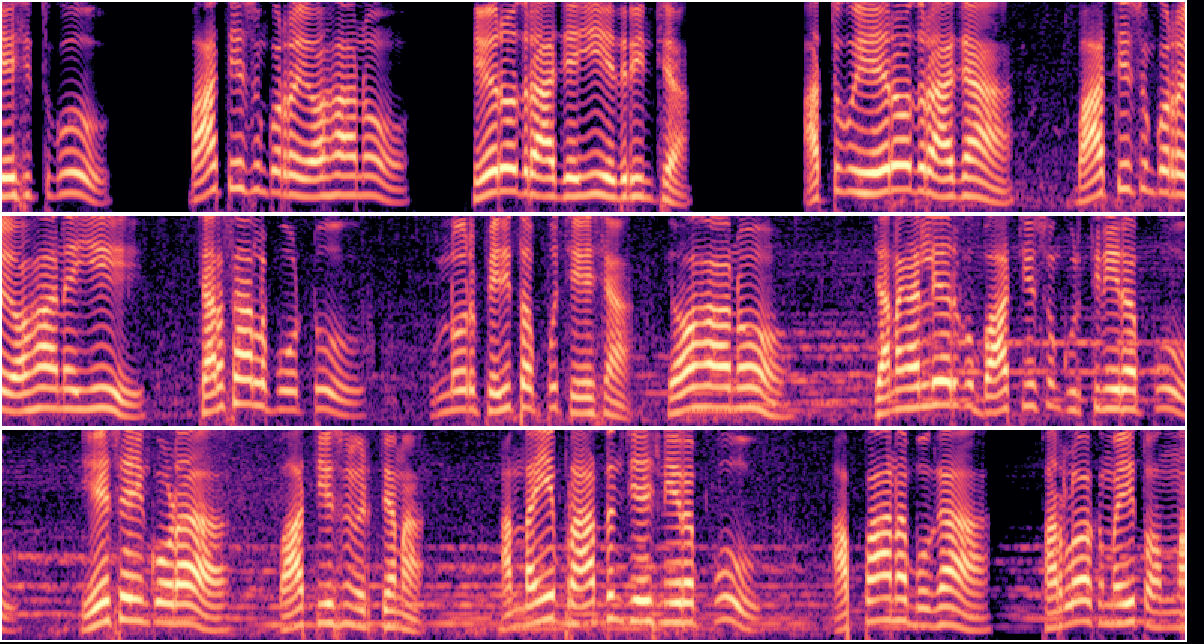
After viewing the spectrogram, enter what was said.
చేసిత్తుకు బాతీసం కుర్ర యోహాను హేరోదు రాజయ్యి ఎదిరించా. అత్తుకు హేరోదు రాజా బాతీసం కుర్ర యోహానయ్యి చెరసాల పోటు ఉన్నోరు పెది తప్పు చేశా. యోహాను జనగల్లేరుకు బాత్యసం కుర్తినీరప్పు ఏసయం కూడా బాత్యసం ఎడితేనా అందయ్య ప్రార్థన చేసినీరప్పు అప్పాన బుగ పరలోకమై తొన్న.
